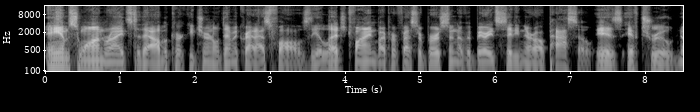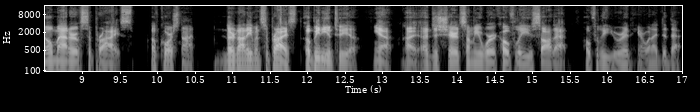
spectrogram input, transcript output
A.M. Swan writes to the Albuquerque Journal Democrat as follows The alleged find by Professor Burson of a buried city near El Paso is, if true, no matter of surprise. Of course not. They're not even surprised. Obedient to you. Yeah, I, I just shared some of your work. Hopefully you saw that. Hopefully you were in here when I did that.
